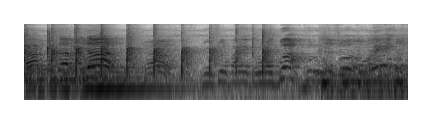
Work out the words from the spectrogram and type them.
Kejar, kejar, kejar. Nyusul pakai gerobak, suruh nyusul hai, hai,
